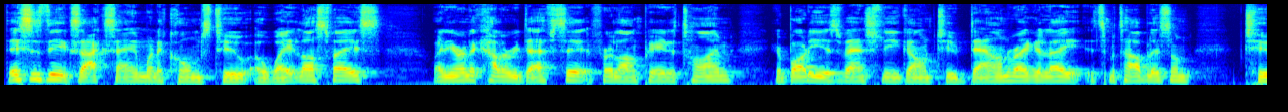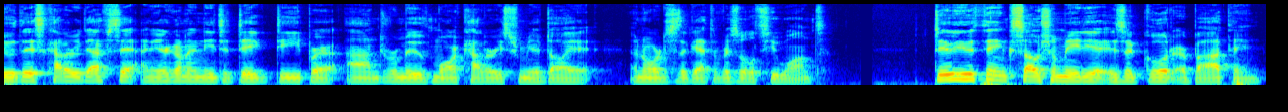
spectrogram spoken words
This is the exact same when it comes to a weight loss phase. When you're in a calorie deficit for a long period of time, your body is eventually going to down regulate its metabolism to this calorie deficit and you're going to need to dig deeper and remove more calories from your diet in order to get the results you want. Do you think social media is a good or bad thing?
